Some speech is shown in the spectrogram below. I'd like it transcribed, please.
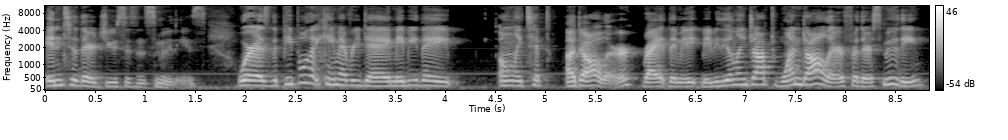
into their juices and smoothies. Whereas the people that came every day, maybe they only tipped a dollar, right? They may, maybe they only dropped one dollar for their smoothie.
